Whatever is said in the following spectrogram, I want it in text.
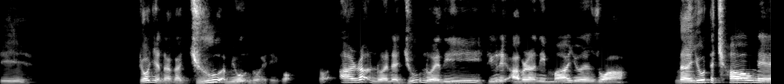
ဒီပြောညင်တာကဂျူးအမျိုးအနွယ်တွေပေါ့ နော်အာရအနွယ်နဲ့ဂျူးအနွယ်ဒီဒီကနေ့အာဗြဟံဒီမာယွန်းစွာနံရိုးတစ်ချောင်းနဲ့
